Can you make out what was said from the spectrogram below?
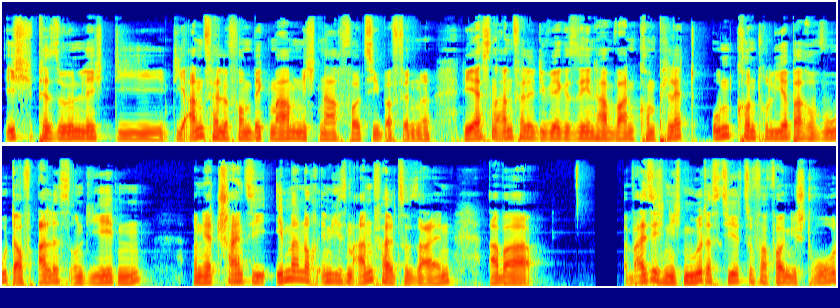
ich persönlich die, die Anfälle von Big Mom nicht nachvollziehbar finde. Die ersten Anfälle, die wir gesehen haben, waren komplett unkontrollierbare Wut auf alles und jeden. Und jetzt scheint sie immer noch in diesem Anfall zu sein, aber weiß ich nicht, nur das Ziel zu verfolgen, die Stroh,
